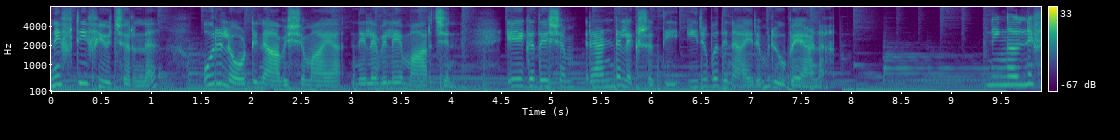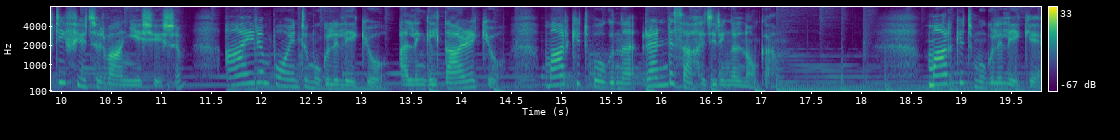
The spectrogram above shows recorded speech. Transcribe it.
നിഫ്റ്റി ഫ്യൂച്ചറിന് ഒരു ലോട്ടിന് ആവശ്യമായ നിലവിലെ മാർജിൻ ഏകദേശം രണ്ട് ലക്ഷത്തി ഇരുപതിനായിരം രൂപയാണ്. നിങ്ങൾ നിഫ്റ്റി ഫ്യൂച്ചർ വാങ്ങിയ ശേഷം ആയിരം പോയിന്റ് മുകളിലേക്കോ അല്ലെങ്കിൽ താഴേക്കോ മാർക്കറ്റ് പോകുന്ന രണ്ട് സാഹചര്യങ്ങൾ നോക്കാം. മാർക്കറ്റ് മുകളിലേക്ക്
